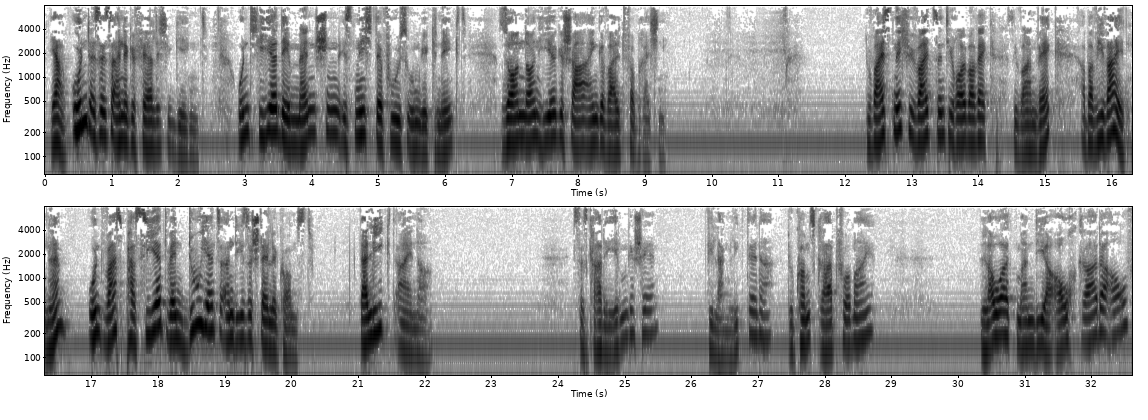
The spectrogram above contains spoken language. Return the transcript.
Ja, und es ist eine gefährliche Gegend. Und hier dem Menschen ist nicht der Fuß umgeknickt, sondern hier geschah ein Gewaltverbrechen. Du weißt nicht, wie weit sind die Räuber weg. Sie waren weg, aber wie weit, ne? Und was passiert, wenn du jetzt an diese Stelle kommst? Da liegt einer. Ist das gerade eben geschehen? Wie lange liegt er da? Du kommst gerade vorbei? Lauert man dir auch gerade auf?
